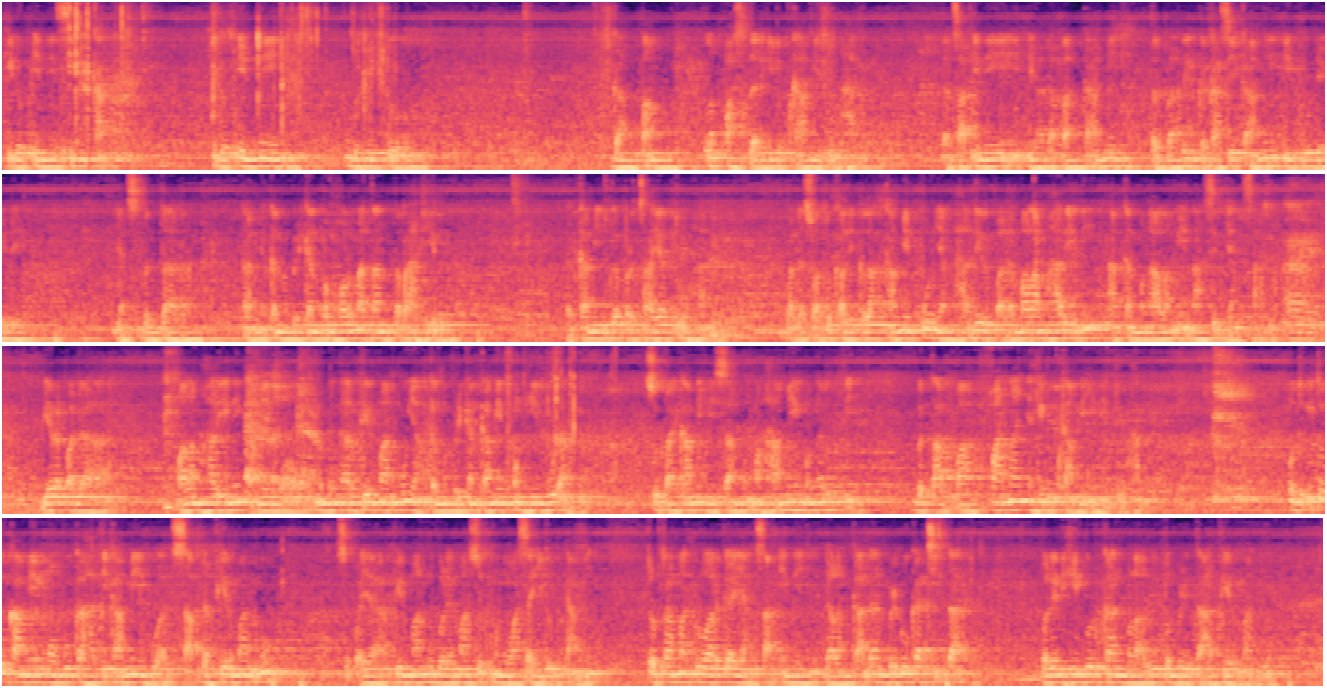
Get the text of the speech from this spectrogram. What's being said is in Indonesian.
Hidup ini singkat. Hidup ini begitu gampang lepas dari hidup kami Tuhan. Dan saat ini di hadapan kami terbaring kekasih kami Ibu Dede yang sebentar kami akan memberikan penghormatan terakhir dan kami juga percaya Tuhan pada suatu kali kelak kami pun yang hadir pada malam hari ini akan mengalami nasib yang sama biar pada malam hari ini kami mau mendengar firman-Mu yang akan memberikan kami penghiburan supaya kami bisa memahami, mengerti betapa fananya hidup kami ini Tuhan. Untuk itu kami mau buka hati kami buat sabda firman-Mu supaya firman-Mu boleh masuk menguasai hidup kami terutama keluarga yang saat ini dalam keadaan berduka cita boleh dihiburkan melalui pemberitaan firman-Mu.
